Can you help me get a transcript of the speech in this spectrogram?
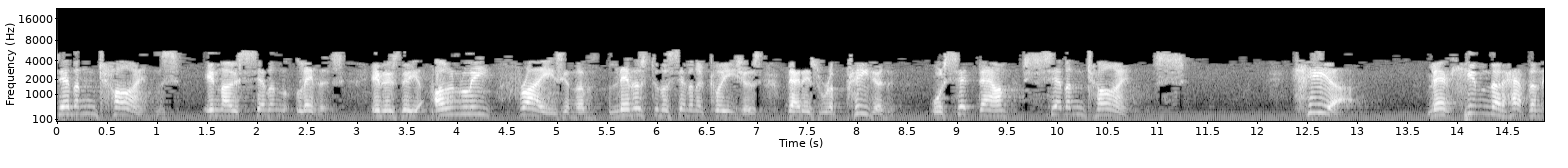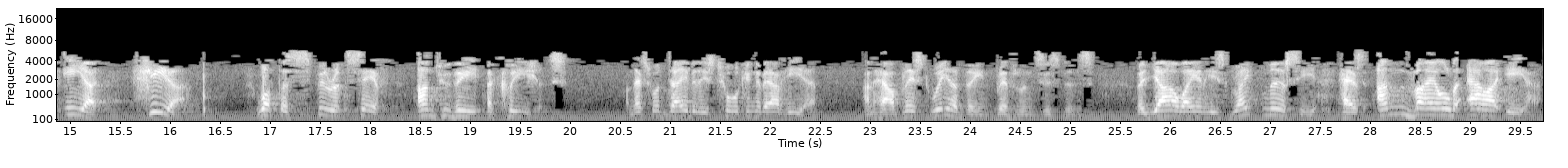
seven times in those seven letters. It is the only phrase in the letters to the seven ecclesias that is repeated or set down seven times. Hear. Let him that hath an ear hear what the Spirit saith unto the ecclesias. And that's what David is talking about here. And how blessed we have been, brethren and sisters, that Yahweh in His great mercy has unveiled our ear.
